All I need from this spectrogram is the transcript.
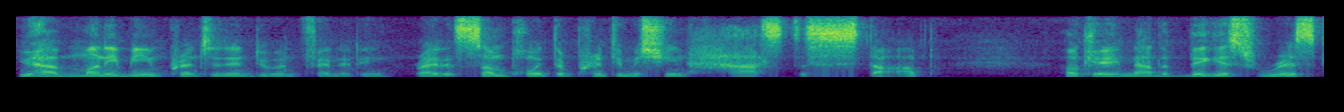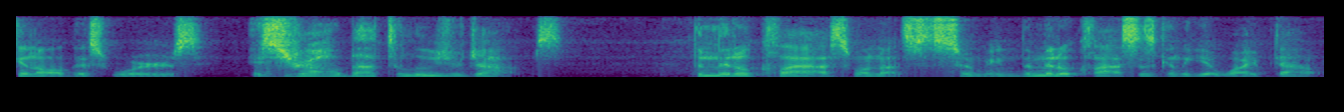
You have money being printed into infinity, right? At some point, the printing machine has to stop. Okay, now the biggest risk in all this, Warriors, is you're all about to lose your jobs. The middle class, well, I'm not assuming, the middle class is going to get wiped out.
